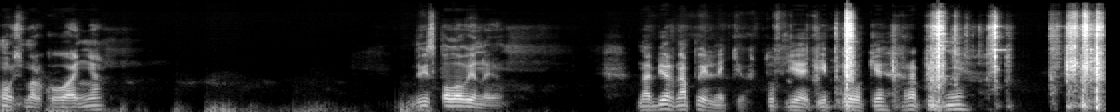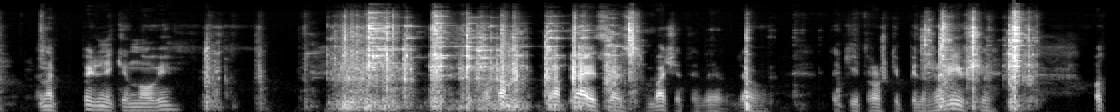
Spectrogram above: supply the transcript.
Ось маркування. Дві з половиною. Набір напильників. Тут є і пилки рапідні. Напильники нові. Ну, там трапляються, ось, бачите, де, де такі трошки підржавівші. От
